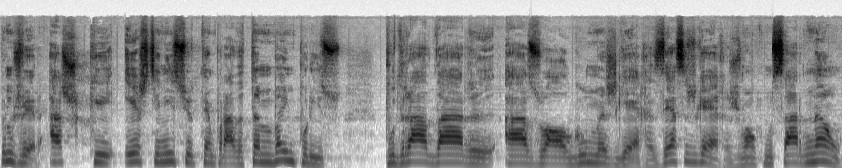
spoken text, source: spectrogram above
Vamos ver, acho que este início de temporada, também por isso, poderá dar aso a algumas guerras. Essas guerras vão começar não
